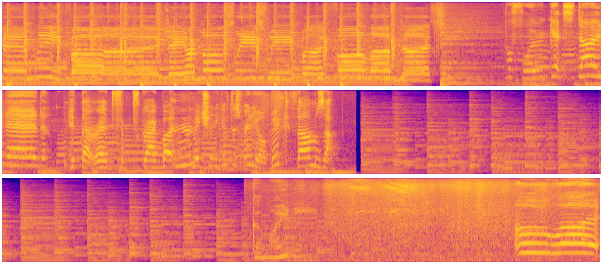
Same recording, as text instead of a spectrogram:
family fudge. They are mostly sweet but full of nuts. Before we get started, hit that red subscribe button. Make sure to give this video a big thumbs up. Good morning. Oh, what?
